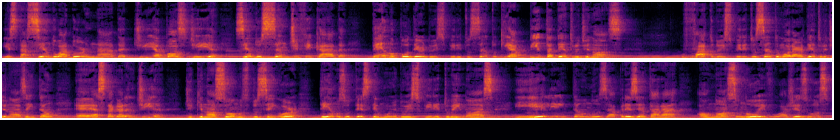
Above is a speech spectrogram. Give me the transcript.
está sendo adornada dia após dia, sendo santificada pelo poder do Espírito Santo que habita dentro de nós. O fato do Espírito Santo morar dentro de nós, então, é esta garantia de que nós somos do Senhor, temos o testemunho do Espírito em nós e ele então nos apresentará ao nosso noivo, a Jesus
